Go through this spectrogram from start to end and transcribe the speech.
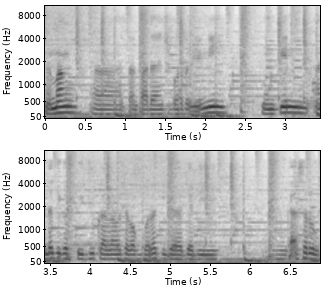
Memang uh, tanpa adanya supporter ini mungkin anda juga setuju kalau sepak bola juga jadi eh, nggak seru.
